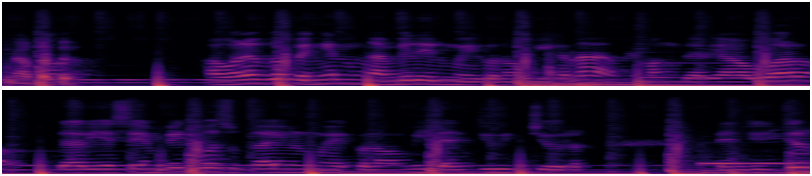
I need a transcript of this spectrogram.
Kenapa tuh? awalnya gue pengen ngambil ilmu ekonomi karena memang dari awal dari SMP gue suka ilmu ekonomi dan jujur dan jujur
